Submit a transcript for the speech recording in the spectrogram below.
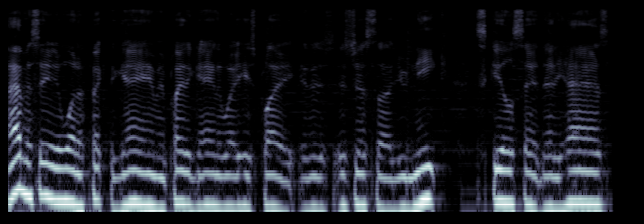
I haven't seen anyone affect the game and play the game the way he's played. It is it's just a unique skill set that he has,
